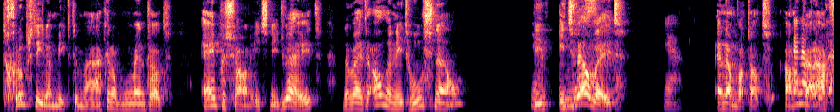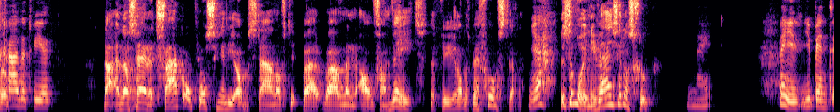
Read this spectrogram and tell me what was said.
groepsdynamiek te maken. En op het moment dat één persoon iets niet weet, dan weet de ander niet hoe snel die ja. iets wel weet. Ja. En dan wordt dat aan En dan elkaar wordt het- achter. gaat het weer. Nou, en dan zijn het vaak oplossingen die al bestaan of die- waar, waar men al van weet. Daar kun je je alles bij voorstellen. Ja, Dus dan word je niet wijzer als groep. nee. Nee, je, je bent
